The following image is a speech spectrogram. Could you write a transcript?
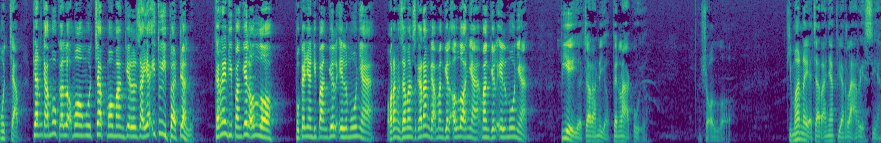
ngucap. Dan kamu kalau mau ngucap, mau manggil saya itu ibadah loh. Karena yang dipanggil Allah, bukan yang dipanggil ilmunya. Orang zaman sekarang nggak manggil Allahnya, manggil ilmunya. Piye ya caranya ya, ben laku ya. Masya Allah. Gimana ya caranya biar laris ya?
